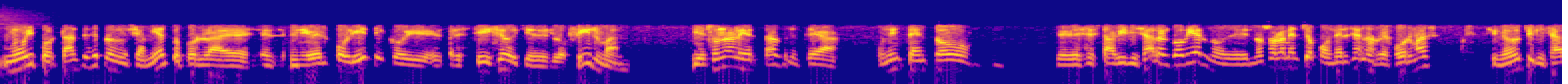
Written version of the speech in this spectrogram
muy importante ese pronunciamiento por la, eh, el nivel político y el prestigio de quienes lo firman. Y es una alerta frente a un intento de desestabilizar al gobierno, de no solamente oponerse a las reformas, sino de utilizar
